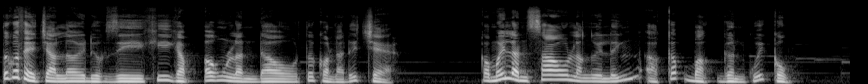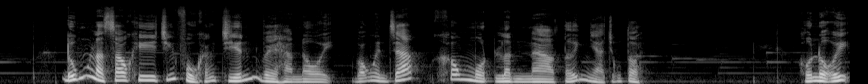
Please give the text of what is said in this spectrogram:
Tôi có thể trả lời được gì khi gặp ông lần đầu tôi còn là đứa trẻ. Còn mấy lần sau là người lính ở cấp bậc gần cuối cùng. Đúng là sau khi chính phủ kháng chiến về Hà Nội, Võ Nguyên Giáp không một lần nào tới nhà chúng tôi. Khốn nỗi,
